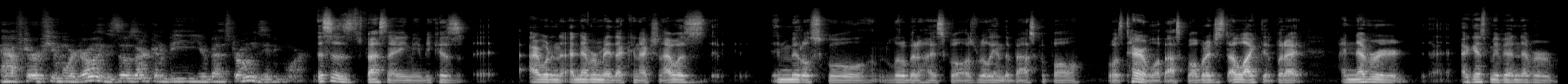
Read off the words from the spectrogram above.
after a few more drawings, those aren't going to be your best drawings anymore. this is fascinating me because I wouldn't I never made that connection. I was in middle school, a little bit of high school. I was really into basketball. I was terrible at basketball, but I just I liked it. But I I never I guess maybe I never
